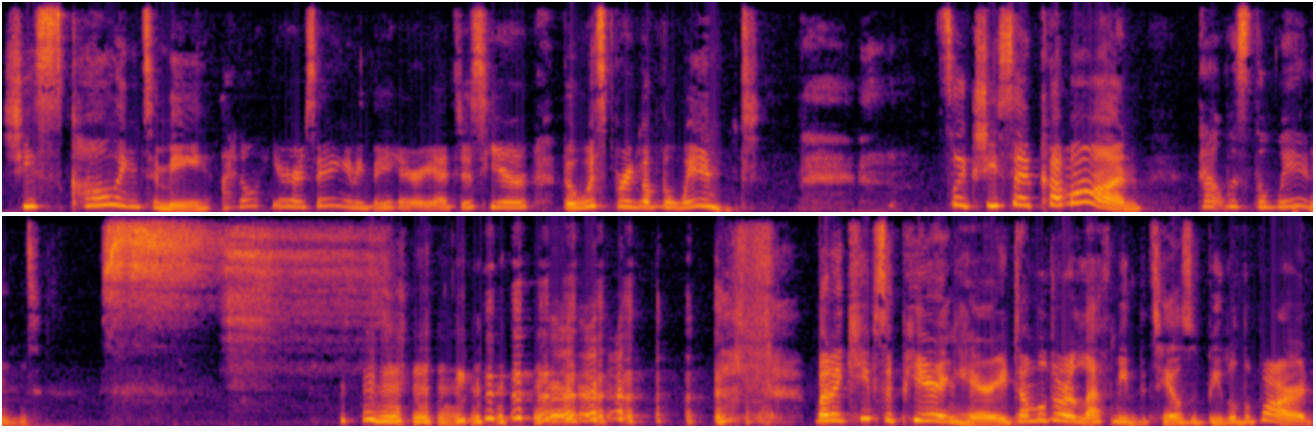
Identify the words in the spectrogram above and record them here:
She's calling to me. I don't hear her saying anything, Harry. I just hear the whispering of the wind. It's like she said, Come on. That was the wind. but it keeps appearing, Harry. Dumbledore left me the tales of Beedle the Bard.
